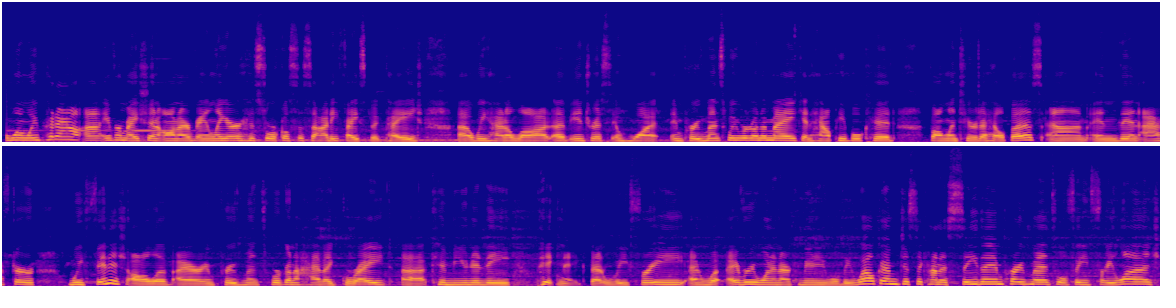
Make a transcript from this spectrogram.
When we put out uh, information on our Van Lear Historical Society Facebook page, uh, we had a lot of interest in what improvements we were going to make and how people could volunteer to help us. Um, and then after we finish all of our improvements, we're going to have a great uh, community picnic that will be free and what, everyone in our community will be welcome just to kind of see the improvements. We'll feed free lunch,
